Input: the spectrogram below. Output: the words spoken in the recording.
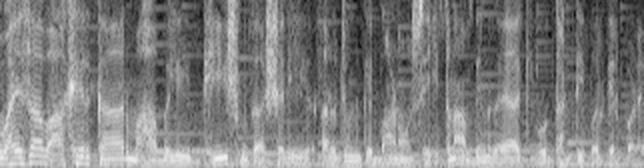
तो भाई साहब, आखिरकार महाबली भीष्म का शरीर अर्जुन के बाणों से इतना बिंद गया कि वो धरती पर गिर पड़े।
